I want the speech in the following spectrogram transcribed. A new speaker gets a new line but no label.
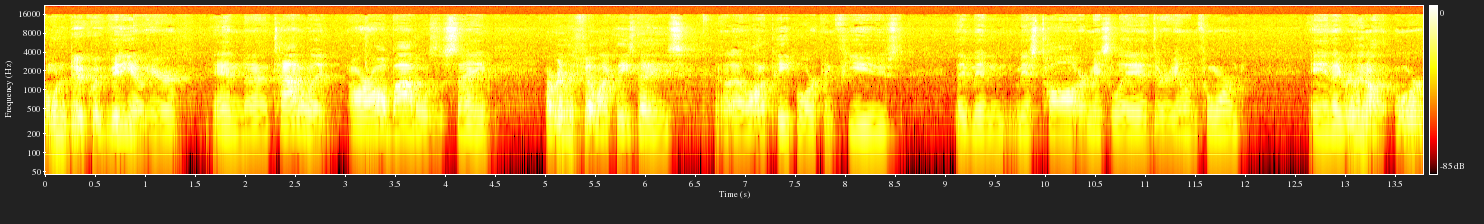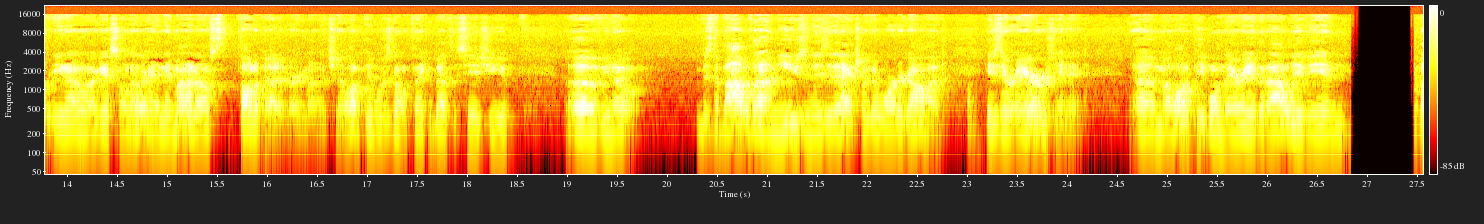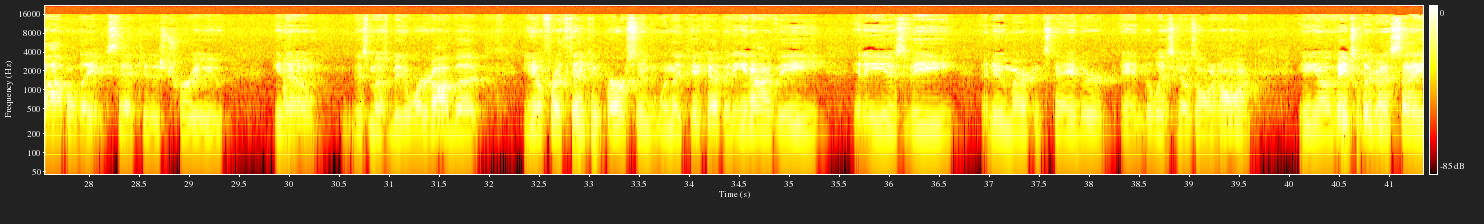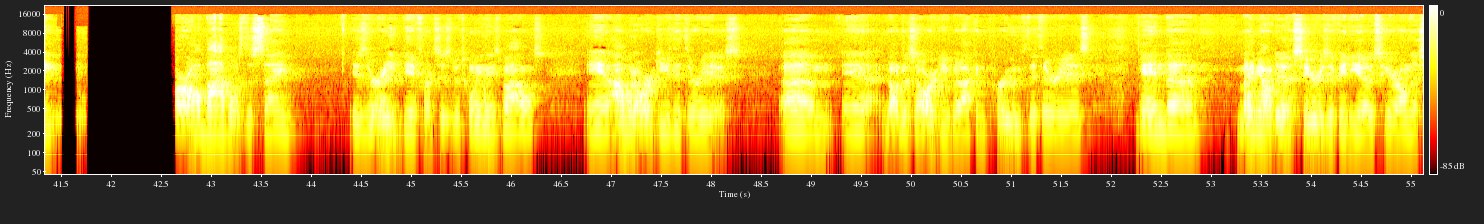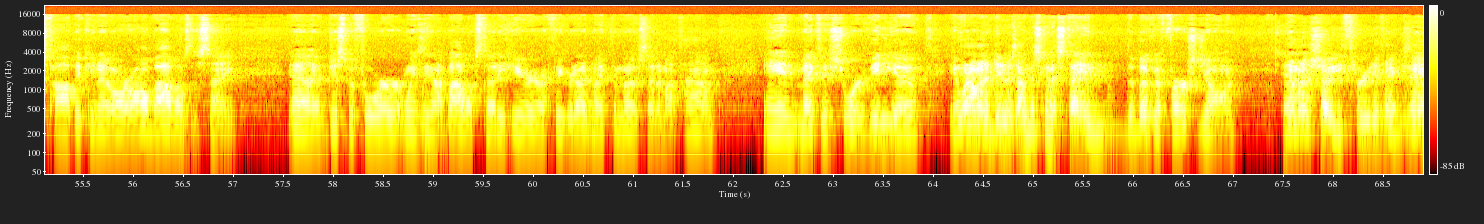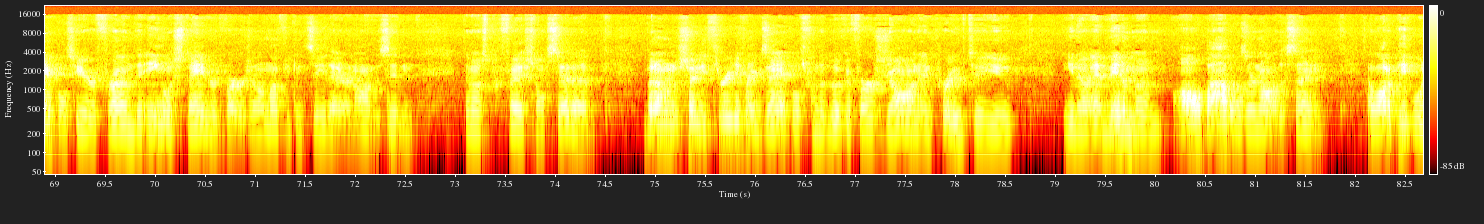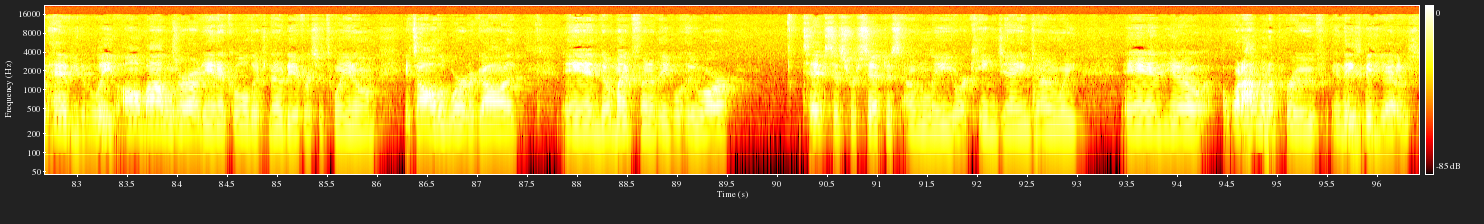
I want to do a quick video here and uh, title it Are All Bibles the Same? I really feel like these days a lot of people are confused. They've been mistaught or misled. They're ill informed. And they really not, or, you know, I guess on the other hand, they might not thought about it very much. A lot of people just don't think about this issue of, you know, is the Bible that I'm using, is it actually the Word of God? Is there errors in it? Um, a lot of people in the area that I live in, the Bible, they accept it as true you know, this must be the Word of God. But, you know, for a thinking person, when they pick up an NIV, an ESV, a New American Standard, and the list goes on and on, you know, eventually they're going to say, are all Bibles the same? Is there any differences between these Bibles? And I would argue that there is. Um, and not just argue, but I can prove that there is. And uh, maybe I'll do a series of videos here on this topic, you know, are all Bibles the same? Uh, just before Wednesday night Bible study here. I figured I'd make the most out of my time and make this short video. And what I'm going to do is I'm just going to stay in the book of First John, and I'm going to show you three different examples here from the English Standard Version. I don't know if you can see that or not. It's in the most professional setup, but I'm going to show you three different examples from the book of First John and prove to you, you know, at minimum, all Bibles are not the same. A lot of people would have you to believe all Bibles are identical. There's no difference between them. It's all the Word of God, and they'll make fun of people who are Textus Receptus only or King James only. And you know what I want to prove in these videos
